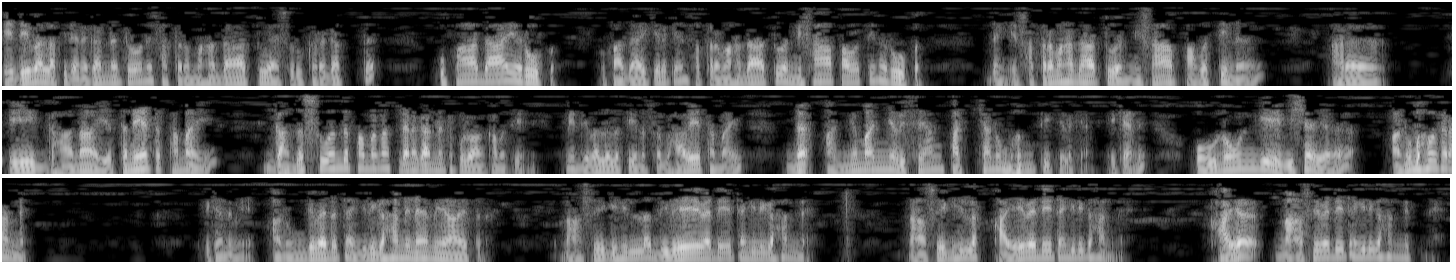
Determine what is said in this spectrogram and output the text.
ඒ දේවල් අපි දැනගන්නට ඕනේ සතර මහා ධාතුව ඇසුරු කරගත්ත උපාදාය රූප. උපාදාය කියලා කියන්නේ සතර මහා ධාතුව නිසා පවතින රූප. දැන් ඒ සතර මහා ධාතුව නිසා පවතින අර ඒ ඝානා යතනයට තමයි ගඳ සුවඳ පමණක් දැනගන්නට පුළුවන්කම තියෙන්නේ. මේ දේවල් වල තියෙන ස්වභාවය තමයි න අඤ්ඤමඤ්ඤ විෂයන් පච්චනු භොන්ති කියලා කියන්නේ. ඒ කියන්නේ ඔවුනොවුන්ගේ විෂය අනුභව කරන්නේ ඒ කියන්නේ මේ අනුන්ගේ වැඩට ඇඟිලි ගහන්නේ නැහැ මේ ආයතන. නාසය ගිහිල්ලා දිවේ වැඩේට ඇඟිලි ගහන්නේ නාසය ගිහිල්ලා කයේ වැඩේට ඇඟිලි ගහන්නේ කය නාසය වැඩේට ඇඟිලි ගහන්නෙත් නැහැ.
